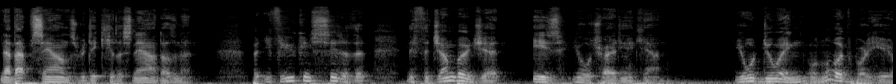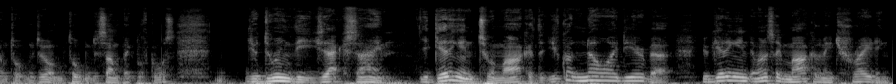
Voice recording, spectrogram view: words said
Now, that sounds ridiculous now, doesn't it? But if you consider that if the jumbo jet is your trading account, you're doing, well, not everybody here I'm talking to, I'm talking to some people, of course, you're doing the exact same. You're getting into a market that you've got no idea about. You're getting in, when I say market, I mean trading.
